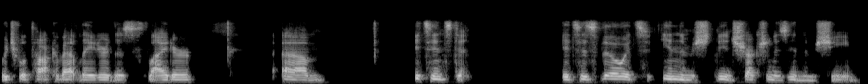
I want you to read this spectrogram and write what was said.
which we'll talk about later, the slider, um, it's instant. It's as though it's in the mach- the instruction is in the machine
